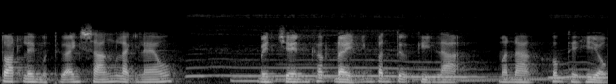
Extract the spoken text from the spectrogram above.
Toát lên một thứ ánh sáng lạnh lẽo. Bên trên khắc đầy những văn tự kỳ lạ Mà nàng không thể hiểu.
